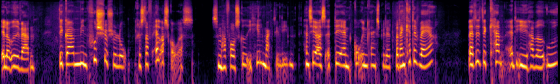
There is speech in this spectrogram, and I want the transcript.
Eller ud i verden. Det gør min hussociolog, Christoph Ellerskov også, som har forsket i hele magteliten. Han siger også, at det er en god indgangsbillet. Hvordan kan det være? Hvad er det, det kan, at I har været ude?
